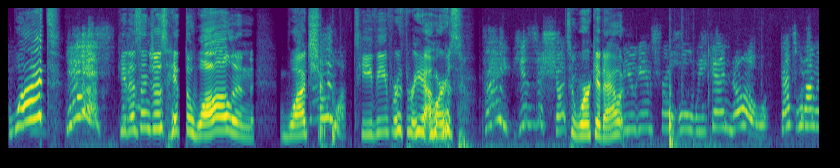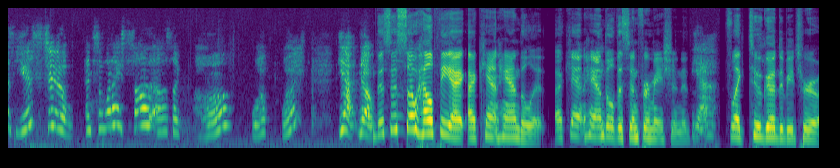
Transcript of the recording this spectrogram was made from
What? Yes, He doesn't just hit the wall and watch No. TV for 3 hours right. He doesn't just shut to work it out. video games for a whole weekend. No, that's what I was used to. And so when I saw that, I was like, huh? What? What? Yeah, no. This is so healthy, I, I can't handle it. I can't handle this information. It's, Yeah, it's like too good to be true.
